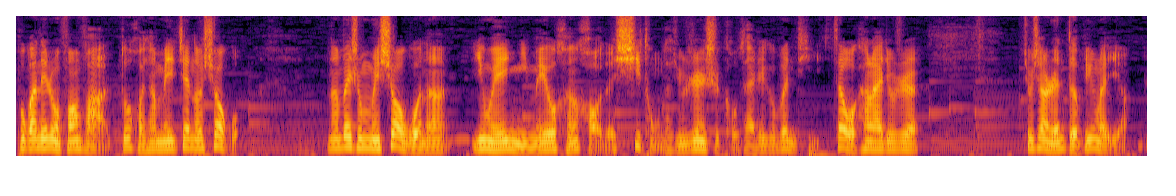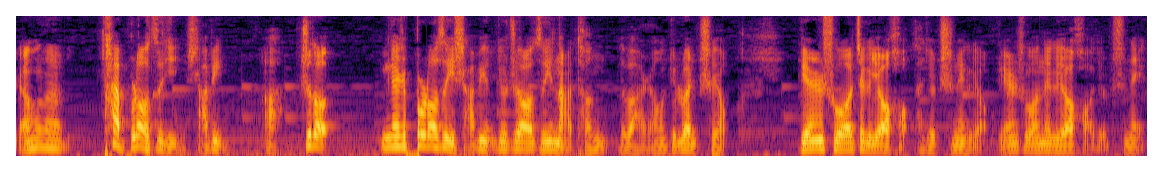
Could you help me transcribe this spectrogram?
不管哪种方法都好像没见到效果。那为什么没效果呢？因为你没有很好的系统的去认识口才这个问题。在我看来，就是就像人得病了一样，然后呢，他也不知道自己啥病啊，知道应该是不知道自己啥病，就知道自己哪疼，对吧？然后就乱吃药。别人说这个药好，他就吃那个药；别人说那个药好，就吃那个。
